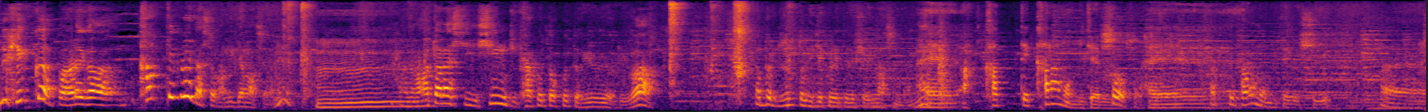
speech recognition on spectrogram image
で結果やっぱあれが買ってくれた人が見てますよね。えうん。あの新しい新規獲得というよりはやっぱりずっと見てくれてる人いますもんへねえあ買ってからも見てるそうそう。へ買ってえからも見てるし、え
